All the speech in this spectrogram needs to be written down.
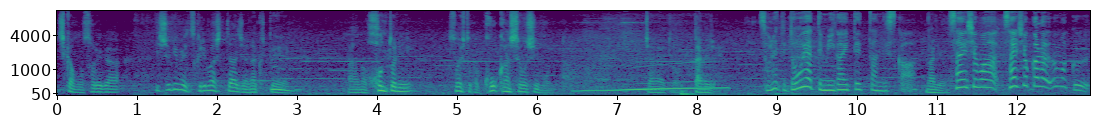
しかもそれが一生懸命作りましたじゃなくて、うん。うんあの本当にその人が交換してほしいもん。じゃないとダメじゃん。それってどうやって磨いていったんですか？何を？最初は最初からうまく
